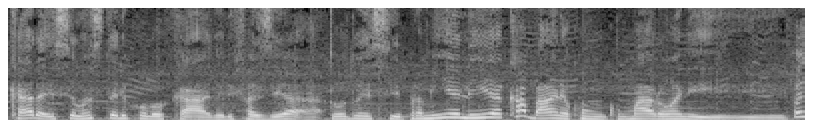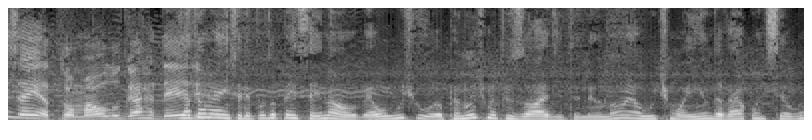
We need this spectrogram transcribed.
Cara, esse lance dele colocar, dele fazer a- todo esse. Pra mim, ele ia acabar, né? Com, com o Maroni e. Pois é, ia tomar o lugar dele. Exatamente, depois eu pensei, não, é o último, é o penúltimo episódio, entendeu? Não é o último ainda, vai acontecer alguma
